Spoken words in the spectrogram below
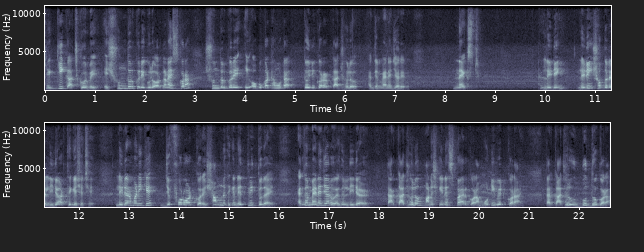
কে কী কাজ করবে, এই সুন্দর করে এগুলো অর্গানাইজ করা, সুন্দর করে এই অবকাঠামোটা তৈরি করার কাজ হলো একজন ম্যানেজারের নেক্সট লিডিং লিডিং শব্দটা লিডার থেকে এসেছে। লিডার মানিকে যে ফরওয়ার্ড করে, সামনে থেকে নেতৃত্ব দেয়। একজন ম্যানেজারও একজন লিডার তার কাজ হলো মানুষকে ইন্সপায়ার করা মোটিভেট করা। তার কাজ হলো উদ্বুদ্ধ করা।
